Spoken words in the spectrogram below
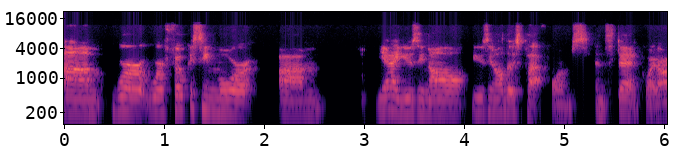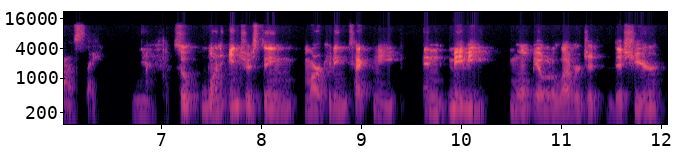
um, we're we're focusing more um, yeah using all using all those platforms instead quite honestly yeah. so one interesting marketing technique and maybe won't be able to leverage it this year,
